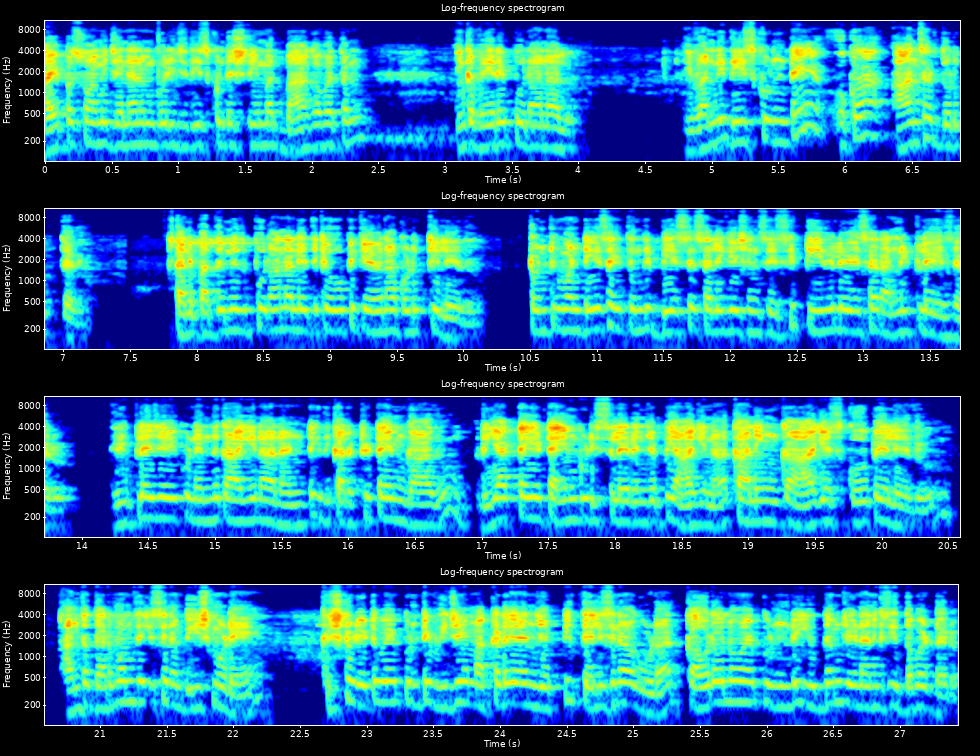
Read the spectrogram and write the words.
అయ్యప్పస్వామి జననం గురించి తీసుకుంటే శ్రీమద్ భాగవతం ఇంకా వేరే పురాణాలు. ఇవన్నీ తీసుకుంటే ఒక ఆన్సర్ దొరుకుతుంది. కానీ పద్దెనిమిది పురాణాలు ఎతికే ఓపిక ఏమైనా కొడుక్కి లేదు. ట్వంటీ వన్ డేస్ అవుతుంది బేసెస్ అలిగేషన్స్ వేసి టీవీలో వేశారు అన్నిట్లో వేశారు. రిప్లై చేయకుండా ఎందుకు ఆగినానంటే ఇది కరెక్ట్ టైం కాదు. రియాక్ట్ అయ్యే టైం కూడా ఇస్తలేరని చెప్పి ఆగిన కానీ ఇంకా ఆగే స్కోపే లేదు. అంత ధర్మం తెలిసిన భీష్ముడే కృష్ణుడు ఎటువైపు ఉంటే విజయం అక్కడే అని చెప్పి తెలిసినా కూడా కౌరవుల వైపు నుండి యుద్ధం చేయడానికి సిద్ధపడ్డారు.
